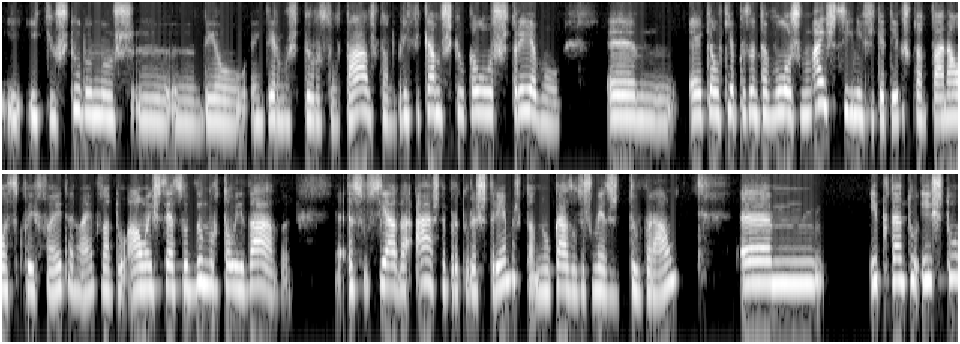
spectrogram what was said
e, e, que o estudo nos uh, deu em termos de resultados, portanto, verificamos que o calor extremo um, é aquele que apresenta valores mais significativos, portanto, da análise que foi feita, não é? Portanto, há um excesso de mortalidade associada às temperaturas extremas, portanto, no caso dos meses de verão. Um, e, portanto, isto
